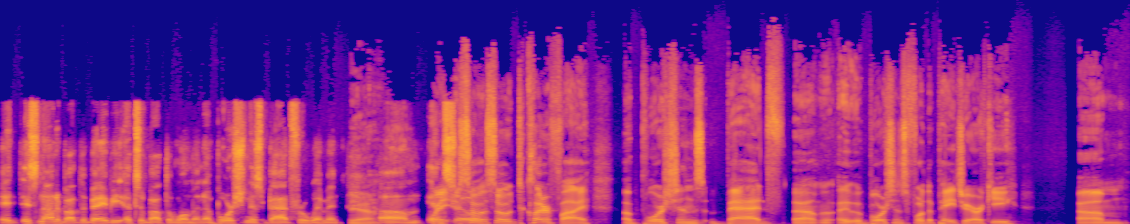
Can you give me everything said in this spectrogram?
it, it's not about the baby, it's about the woman. Abortion is bad for women. Yeah. Um, and Wait, so, so to clarify, abortion's bad. Um, abortion's for the patriarchy. Um,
